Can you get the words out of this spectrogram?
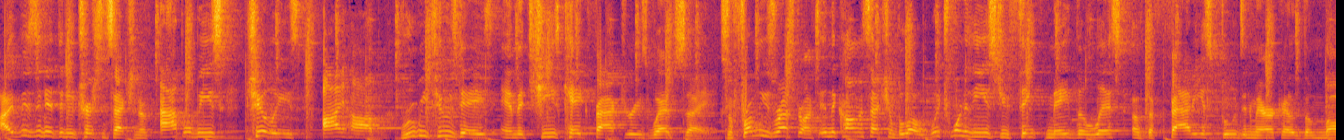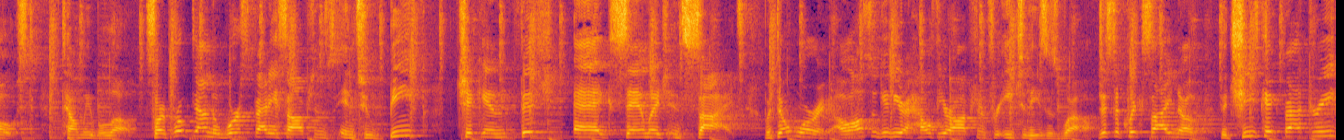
I visited the nutrition section of Applebee's, Chili's, IHOP, Ruby Tuesdays, and the Cheesecake Factory's website. So from these restaurants, in the comment section below, which one of these do you think made the list of the fattiest foods in America the most? Tell me below. So I broke down the worst fattiest options into beef, chicken, fish, egg, sandwich, and sides. But don't worry, I'll also give you a healthier option for each of these as well. Just a quick side note, the Cheesecake Factory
